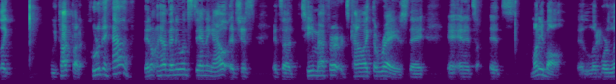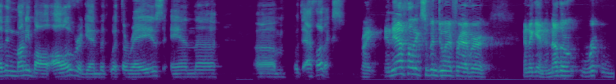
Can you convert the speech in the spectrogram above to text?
like we talked about it. Who do they have? They don't have anyone standing out. It's just it's a team effort. It's kind of like the Rays. They and it's it's Moneyball. It, we're living Moneyball all over again with with the Rays and the um, with the Athletics. Right. And the Athletics have been doing it forever. And again, another re-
